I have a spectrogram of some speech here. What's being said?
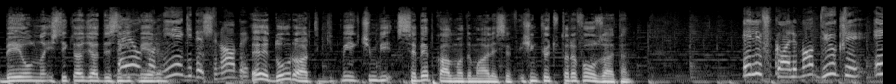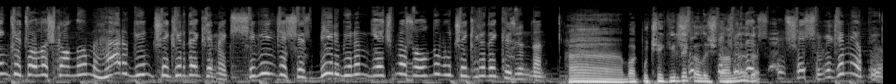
Beyoğlu'na İstiklal Caddesi'ne gitmeyeli. yolda niye gidesin abi? Evet doğru artık gitmek için bir sebep kalmadı maalesef. İşin kötü tarafı o zaten. Elif galiba diyor ki en kötü alışkanlığım her gün çekirdek yemek. Sivilcesiz bir günüm geçmez oldu bu çekirdek yüzünden. Ha bak bu çekirdek Şey- alışkanlığı da. çekirdek, şey sivilce mi yapıyor?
